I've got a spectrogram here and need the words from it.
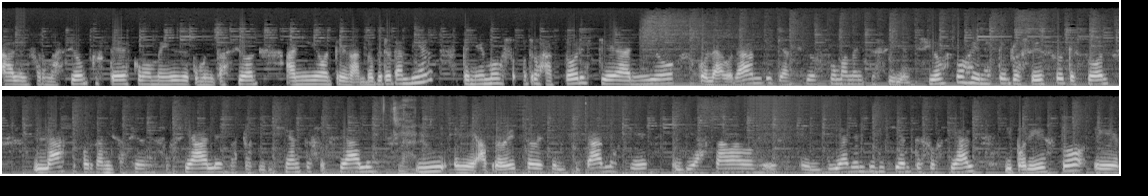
a la información que ustedes como medios de comunicación han ido entregando. Pero también tenemos otros actores que han ido colaborando y que han sido sumamente silenciosos en este proceso, que son las organizaciones sociales, nuestros dirigentes sociales y eh, aprovecho de felicitarlos que el día sábado es el Día del Dirigente Social y por eso eh,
